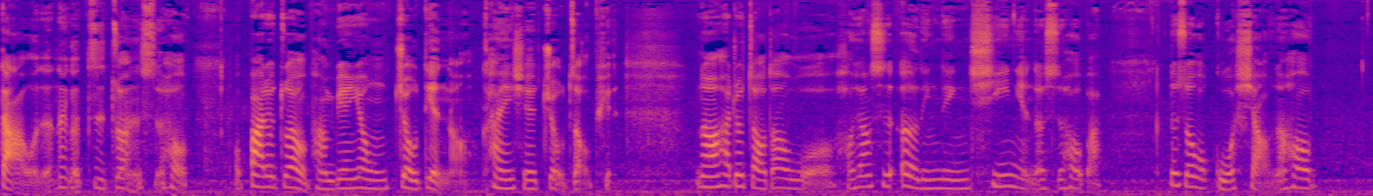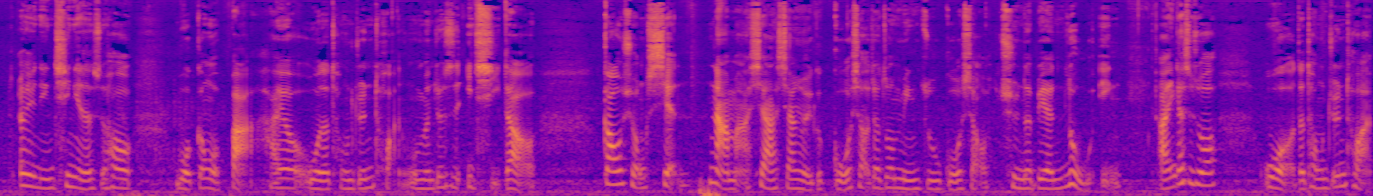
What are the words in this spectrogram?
打我的那个自传的时候，我爸就坐在我旁边用旧电脑看一些旧照片。然后他就找到我，好像是二零零七年的时候吧。那时候我国小，然后二零零七年的时候，我跟我爸还有我的童军团，我们就是一起到高雄县那马下乡有一个国小叫做民族国小，去那边露营啊。应该是说我的童军团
